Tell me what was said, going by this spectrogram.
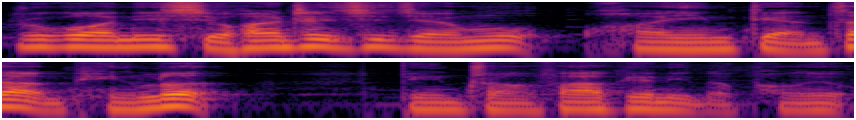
如果你喜欢这期节目，欢迎点赞、评论，并转发给你的朋友。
